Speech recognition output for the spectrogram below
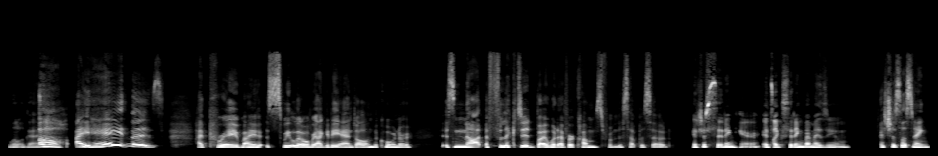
Little guy. oh, I hate this. I pray my sweet little Raggedy Ann doll in the corner is not afflicted by whatever comes from this episode. It's just sitting here. It's like sitting by my Zoom. It's just listening.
